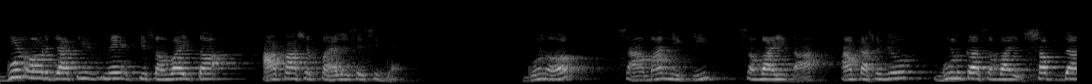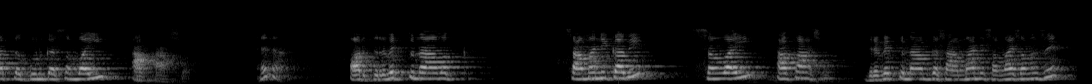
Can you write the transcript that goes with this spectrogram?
गुण और जाति में की समवायिता आकाश पहले से सिद्ध है। गुण और सामान्य की समवायिता आकाश में जो गुण का समवाय शब्दात गुण का समवायी आकाश है। है ना? और द्रवित्व नामक सामान्य का भी समवायी आकाश है। द्रव्यत्व नाम का सामान्य समवाय समझ से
